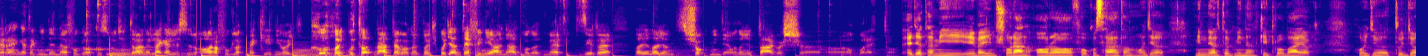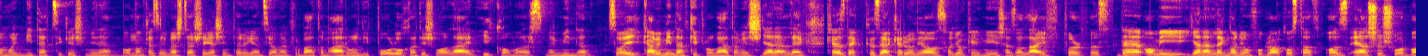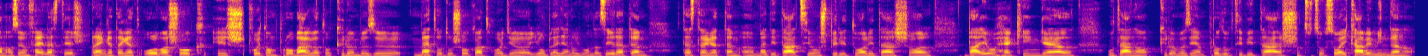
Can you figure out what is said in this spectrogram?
te rengeteg mindennel foglalkozol, úgyhogy talán legelőször arra foglak megkérni, hogy hogy mutatnád be magad, vagy hogyan definiálnád magad, mert itt azért nagyon-nagyon sok minden van, nagyon tágas a paletta. Egyetemi éveim során arra fókuszáltam, hogy minél több mindent kipróbáljak, hogy tudjam, hogy mi tetszik és mi nem. Onnan kezdve, hogy mesterséges intelligencia, megpróbáltam árulni pólókat is online, e-commerce, meg minden. Szóval így kb. mindent kipróbáltam, és jelenleg kezdek közel kerülni ahhoz, hogy oké, okay, mi is ez a life purpose, de ami jelenleg nagyon foglalkoztat, az elsősorban az önfejlesztés. Rengeteget olvasok, és folyton próbálgatok különböző metodusokat, hogy jobb legyen úgymond az életem, tesztelgettem meditáció, spiritualitással, biohackinggel, utána különböző ilyen produktivitás, cuccok, szóval egy kb. minden,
